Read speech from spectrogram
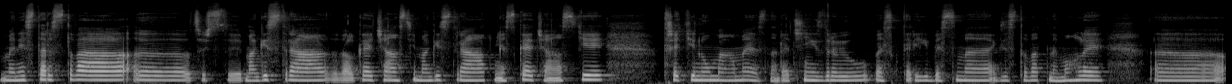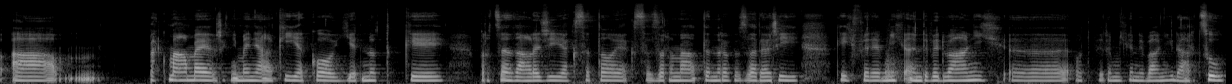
ministerstva, eh, což je magistrát, velké části magistrát, městské části, třetinu máme z nadačních zdrojů, bez kterých bychom existovat nemohli. A pak máme, řekněme, nějaké jako jednotky, procent záleží, jak se to, jak se zrovna ten rok zadaří, jakých firmních a individuálních, eh, od firmních a individuálních dárců.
